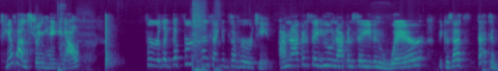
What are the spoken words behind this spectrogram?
tampon string hanging out for like the first 10 seconds of her routine. I'm not going to say who, not going to say even where because that's that's in,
